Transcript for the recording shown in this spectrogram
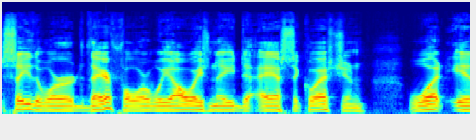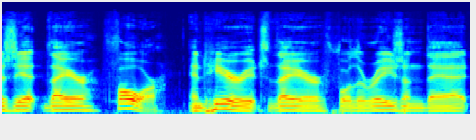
see the word therefore, we always need to ask the question, what is it there for? And here it's there for the reason that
